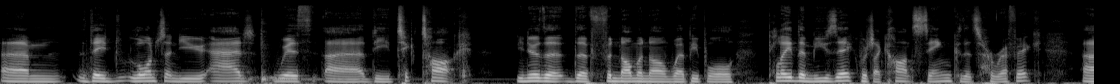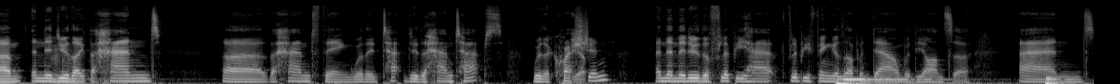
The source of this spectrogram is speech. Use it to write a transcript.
um, they launched a new ad with uh, the TikTok. You know the the phenomenon where people play the music, which I can't sing because it's horrific, um, and they do Mhm. like the hand, uh, the hand thing where they ta- do the hand taps with a question, and then they do the flippy hat, flippy fingers up and down with the answer. And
